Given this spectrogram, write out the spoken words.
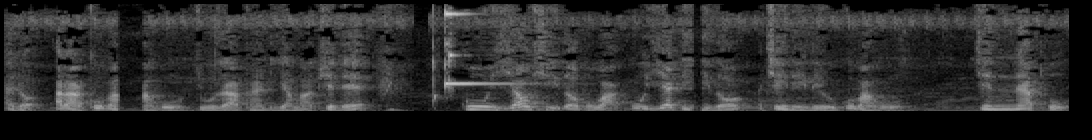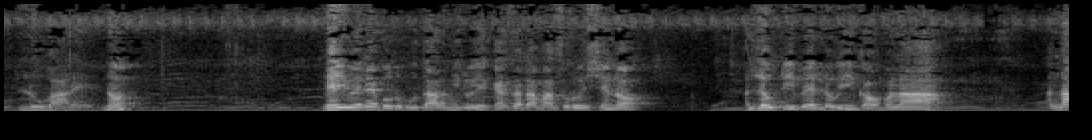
အဲ့တော့အဲ့ဒါကိုယ့်ဘာကိုစူးစမ်းဖန်တီးရမှာဖြစ်တယ်ကိုရောက်ရှိသောဘဝကိုရက်တည်သောအခြေအနေလေးကိုကိုယ့်ဘာကိုကျင့်내ဖို့လိုပါတယ်နော်ငယ်ရွယ်တဲ့ဗုဒ္ဓဘုသားသမီးတို့ရဲ့ကန်ဆာတာမှာဆိုလို့ရှင်တော့အလုပ်တွေပဲလုပ်ရင်ကောင်းမလားအလှ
